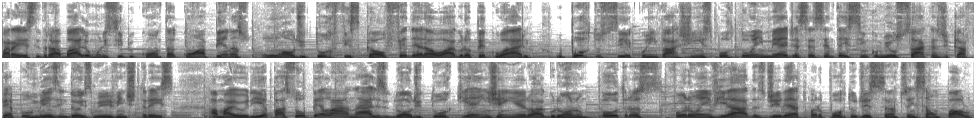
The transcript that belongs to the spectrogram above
Para esse trabalho, o município conta com apenas um auditor fiscal federal agropecuário. O Porto Seco, em Varginha, exportou em média 65 mil sacas de café por mês em 2023. A maioria passou pela análise do auditor, que é engenheiro agrônomo. Outras foram enviadas direto para o Porto de Santos, em São Paulo,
